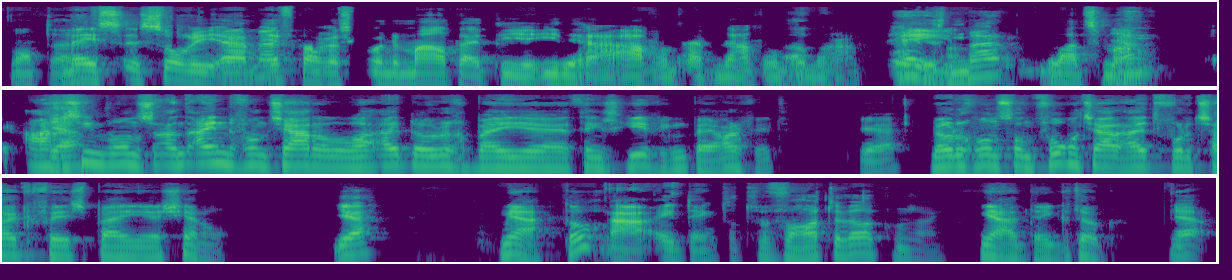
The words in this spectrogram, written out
Want, eh, Nee, sorry. Maar- Iftar is gewoon de maaltijd die je iedere avond hebt na het ondergaan. Hey, Dus niet maar- laatste maand. Aangezien we ons aan het einde van het jaar al uitnodigen bij eh, Thanksgiving, bij Arvid, ja. nodigen we ons dan volgend jaar uit voor het suikerfeest bij Channel. ja, Ja, toch? nou, ik denk dat we van harte welkom zijn. Ja, ik denk het ook. Ja,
